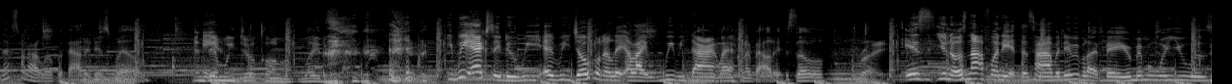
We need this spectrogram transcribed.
that's what I love about it as well. And then we joke on it later. We actually do. We we joke on it like- like we be dying laughing about it. So right. it's you know it's not funny at the time, but then we be like, babe, remember when you was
